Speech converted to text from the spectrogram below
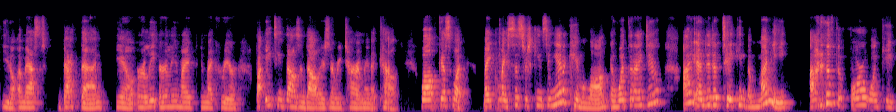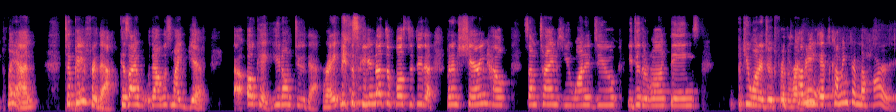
you know amassed back then you know early early in my in my career about $18000 in a retirement account. Well guess what my, my sister's quinceañera came along and what did i do? I ended up taking the money out of the 401k plan to pay for that because i that was my gift. Uh, okay you don't do that right? So you're not supposed to do that. But i'm sharing how sometimes you want to do you do the wrong things but you want to do it for it's the right coming, reason. It's coming from the heart.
